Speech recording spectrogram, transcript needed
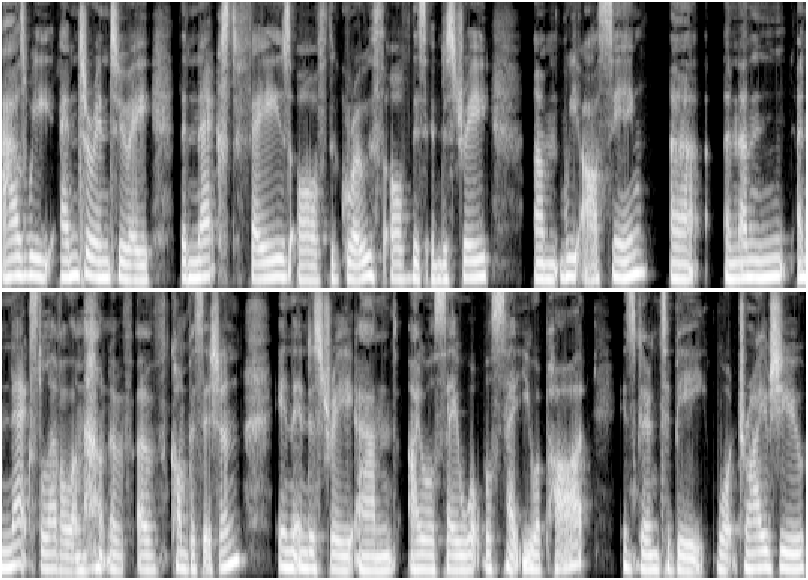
as we enter into a the next phase of the growth of this industry, um, we are seeing uh, an, a next level amount of, of composition in the industry. And I will say what will set you apart is going to be what drives you,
